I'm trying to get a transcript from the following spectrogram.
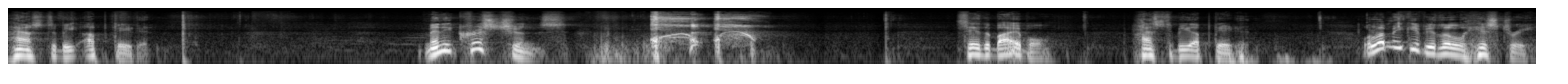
has to be updated. Many Christians say the Bible has to be updated. Well, let me give you a little history.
